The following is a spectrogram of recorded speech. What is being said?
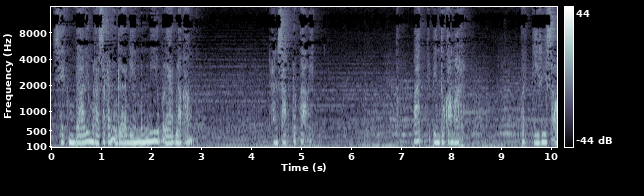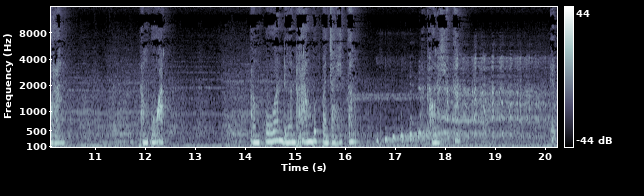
saya kembali merasakan udara dingin meniup leher belakangku. Dan saat berbalik, tepat di pintu kamar, berdiri seorang perempuan. Perempuan dengan rambut panjang hitam, gaun hitam, dan,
